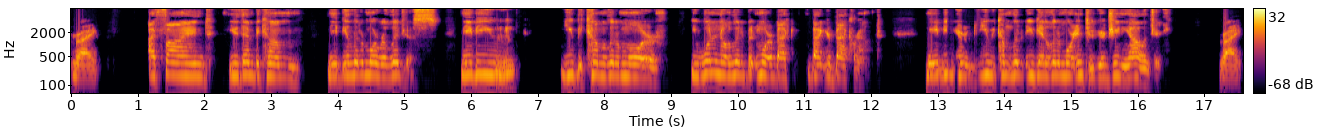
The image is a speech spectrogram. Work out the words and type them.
right, I find you then become maybe a little more religious. Maybe you mm-hmm. you become a little more. You want to know a little bit more about about your background. Maybe you you become a little. You get a little more into your genealogy. Right.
